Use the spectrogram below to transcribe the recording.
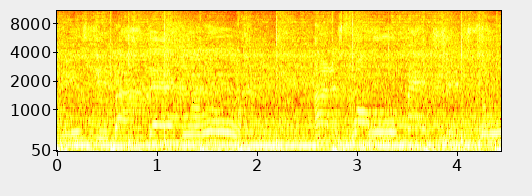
twisted vines that grow and a swallowed mansion soul.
